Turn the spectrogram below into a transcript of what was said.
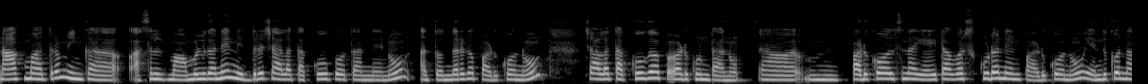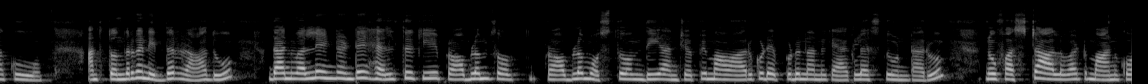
నాకు మాత్రం ఇంకా అసలు మామూలుగానే నిద్ర చాలా తక్కువ పోతాను నేను. అది తొందరగా పడుకోను. చాలా తక్కువగా పడుకుంటాను. పడుకోవాల్సిన ఎయిట్ అవర్స్ కూడా నేను పడుకోను. ఎందుకో నాకు అంత తొందరగా నిద్ర రాదు. దానివల్ల ఏంటంటే హెల్త్కి ప్రాబ్లమ్స్ ప్రాబ్లం వస్తుంది అని చెప్పి మా వారు కూడా ఎప్పుడు నన్ను కేకలేస్తూ ఉంటారు. నువ్వు ఫస్ట్ ఆ అలవాటు మానుకో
